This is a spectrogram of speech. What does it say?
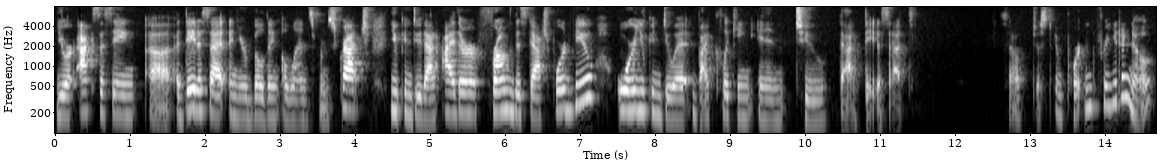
You're accessing uh, a data set and you're building a lens from scratch. You can do that either from this dashboard view or you can do it by clicking into that data set. So just important for you to note.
